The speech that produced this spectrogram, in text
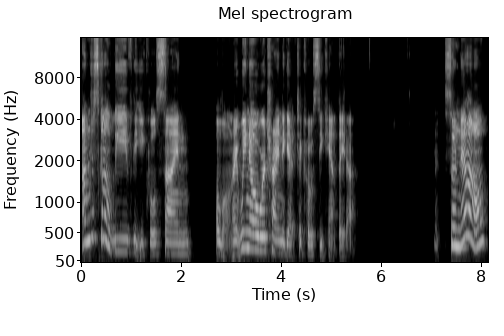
I'm just going to leave the equals sign alone, right? We know we're trying to get to cosecant theta. So now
